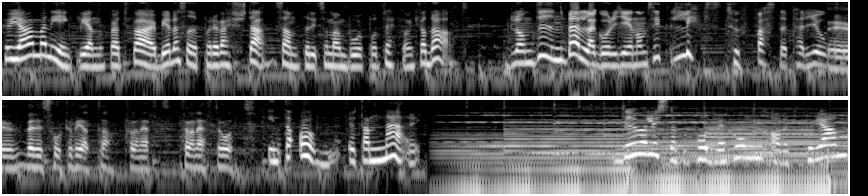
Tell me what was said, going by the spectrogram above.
Hur gör man egentligen för att förbereda sig på det värsta samtidigt som man bor på 13 kvadrat? Blondinbella går igenom sitt livs tuffaste period. Det är ju väldigt svårt att veta förrän, efter, förrän efteråt. Inte om, utan när. Du har lyssnat på poddversionen av ett program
